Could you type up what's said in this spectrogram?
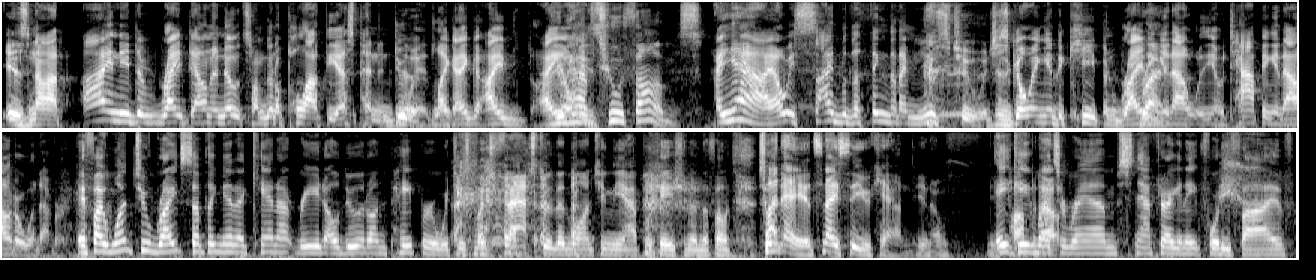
is not I need to write down a note, so I'm going to pull out the S Pen and do Yeah. it. Like I I I You always, have two thumbs. Uh, Yeah, I always side with the thing that I'm used to, which is going into keep and writing Right. it out, with you know, tapping it out or whatever. If I want to write something that I cannot read, I'll do it on paper, which is much faster than launching the application on the phone. So But hey, it's nice that you can, you know. You eight pop gigabytes of RAM, Snapdragon 845.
